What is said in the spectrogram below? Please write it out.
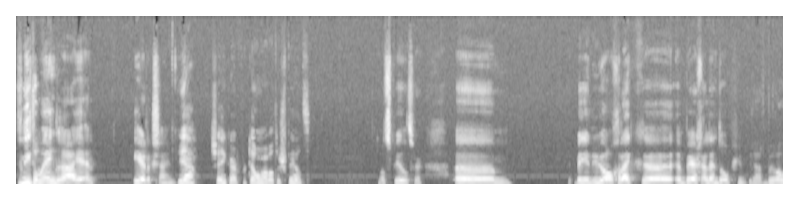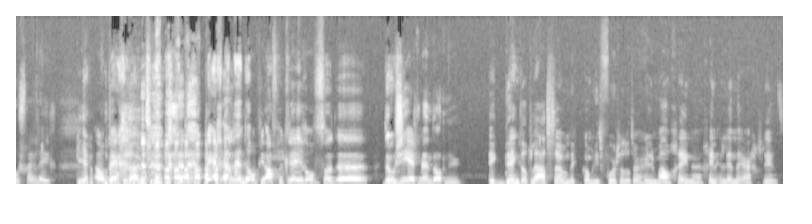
er niet omheen draaien en eerlijk zijn. Ja, zeker. Vertel me maar wat er speelt. Wat speelt er? Ehm, ben je nu al gelijk eh, een berg ellende op je... Ja, het bureau is vrij leeg. Ja, ik heb goed berg- berg ellende op je afgekregen of eh, doseert men dat nu? ik denk dat laatste, want ik kan me niet voorstellen dat er helemaal geen, eh, geen ellende ergens ligt.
